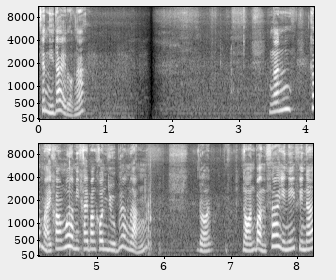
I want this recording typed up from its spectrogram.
เช่นนี้ได้หรอกนะ งั้นก็หมายความว่ามีใครบางคนอยู่เบื้องหลังหนอนหนอนบ่อนไส้นี้สินะ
